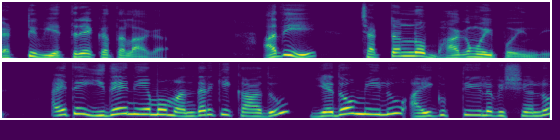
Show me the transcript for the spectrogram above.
గట్టి వ్యతిరేకతలాగా. అది చట్టంలో భాగమైపోయింది. అయితే ఇదే నియమం అందరికీ కాదు ఏదో మీలు ఐగుప్తీయుల విషయంలో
